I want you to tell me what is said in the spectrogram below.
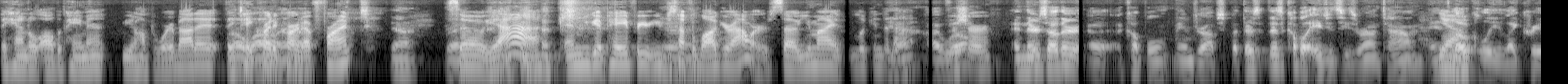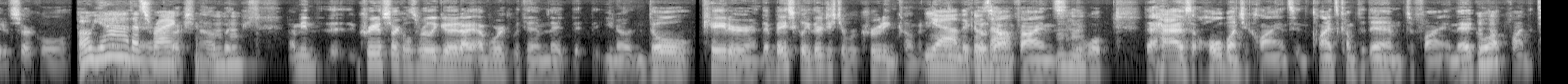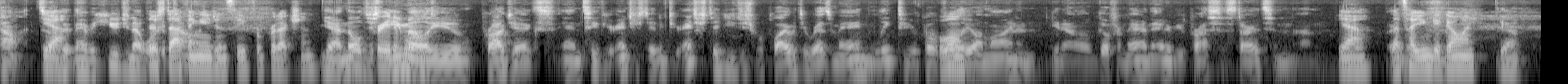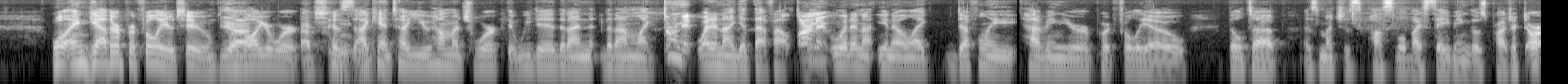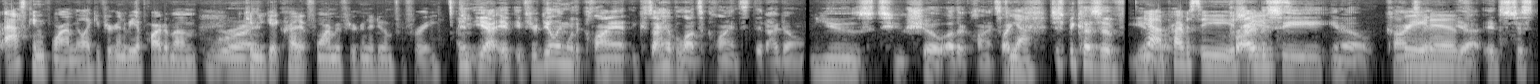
they, they handle all the payment. You don't have to worry about it. They Oh, take wow, credit card yeah. up front. yeah right. So yeah. and you get paid for your, you just have to log your hours. So you might look into yeah that i will. for sure. and there's other uh, a couple name drops but there's there's a couple of agencies around town and Yeah. locally like creative circle Oh yeah, and- that's and right. production hub Mhm. but i mean creative circle's really good I, i've worked with them they, they you know they'll cater that basically they're just a recruiting company Yeah, that goes out out. and finds Mhm. well that has a whole bunch of clients and clients come to them to find and they go Mhm. out and find the talent so Yeah. they, they have a huge network Their of staffing agency for production. Yeah, and they'll just Creative email world. you projects and see if you're interested. If you're interested, you just reply with your resume and link to your portfolio online, and you know go from there. And the interview process starts. And um, Yeah, that's how you can get going. Yeah. Well, and gather a portfolio too Yeah, of all your work. Absolutely. Because. I can't tell you how much work that we did that I that I'm like, darn it, why didn't I get that file? Darn it, why didn't I? You know, like definitely having your portfolio built up as much as possible by saving those projects or asking for them. Like if you're going to be a part of them, right. can you get credit for them if you're going to do them for free? and yeah, if, if you're dealing with a client, because I have lots of clients that I don't use to show other clients, like yeah, just because of you yeah, know, privacy, issues. privacy, you know, content. Creative. Yeah, it's just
